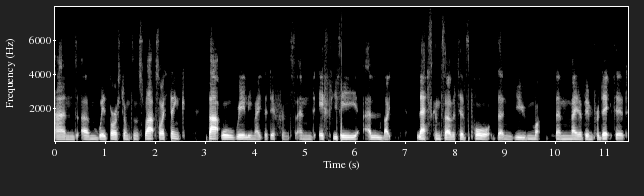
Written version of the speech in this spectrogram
and um, with Boris Johnson's flat. So I think that will really make the difference. And if you see a, like less conservative support than you than may have been predicted,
